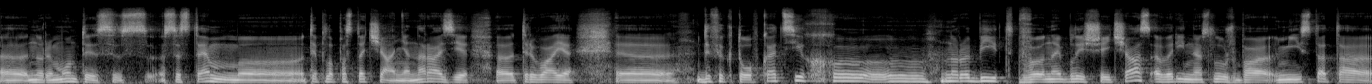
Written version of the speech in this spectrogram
е, ну, ремонти систем е, теплопостачання. Наразі е, триває дефектовка цих ну, робіт. В найближчий час аварійна служба міста та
